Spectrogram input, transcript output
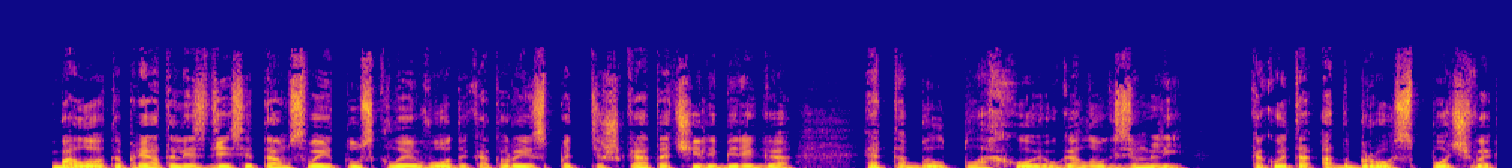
— Болота прятали здесь и там свои тусклые воды, которые из-под тишка точили берега. Это был плохой уголок земли, какой-то отброс почвы,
